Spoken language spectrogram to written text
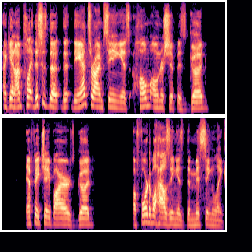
again, I'm playing. This is the, the the answer I'm seeing is home ownership is good, FHA buyers good, affordable housing is the missing link,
